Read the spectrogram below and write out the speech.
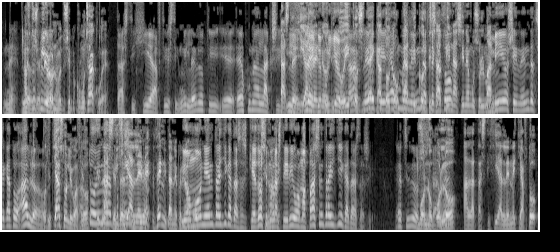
Ναι, λέω Αυτούς για πληρώνουμε, τώρα. τους επικουμουτσάκου, ε. Τα στοιχεία αυτή τη στιγμή λένε ότι ε, έχουν αλλάξει. Τα Λέει- στοιχεία λέει λένε ότι Υπουργείο το Μετανάστευσης λέει 20% των έχουμε κατοίκων της 90% Αθήνας είναι μουσουλμάνοι. Μείωση 90%. Άλλο. Όχι, πιάστο λίγο αυτό. Αυτό είναι τα απίστευτο. στοιχεία Τα λένε στοιχεία- δεν ήταν πριν. Η από- ομόνια είναι τραγική κατάσταση. Και εδώ στη Συγγνώμη. μοναστηρίου, άμα πα, είναι τραγική η κατάσταση. Έτσι δεν το συζητάμε. Μονοπολό, αλλά τα στοιχεία λένε και αυτό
